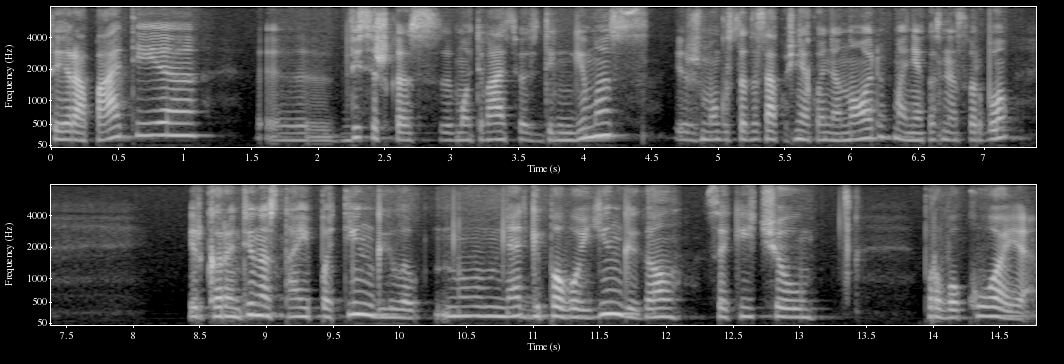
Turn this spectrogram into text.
Tai yra apatija, e, visiškas motivacijos dingimas ir žmogus tada sako, aš nieko nenoriu, man niekas nesvarbu. Ir karantinas tą ypatingai, nu, netgi pavojingai, gal sakyčiau, provokuoja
